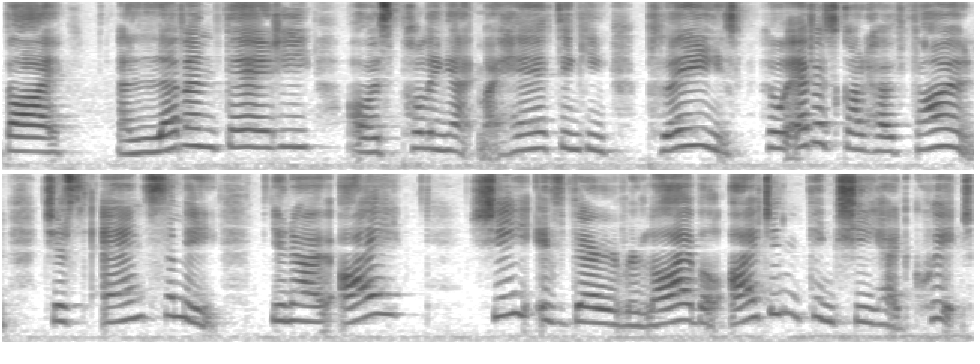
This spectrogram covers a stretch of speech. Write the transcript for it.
By 11.30 I was pulling out my hair thinking, please, whoever's got her phone, just answer me. You know, I she is very reliable. I didn't think she had quit.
